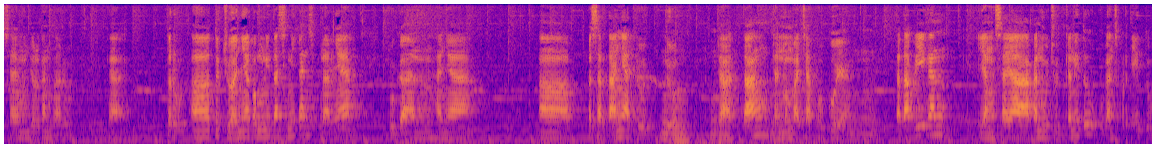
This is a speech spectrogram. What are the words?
Saya munculkan baru. Nah, ter- eh, tujuannya komunitas ini kan sebenarnya bukan hanya eh, pesertanya duduk, datang dan membaca buku ya. Tetapi kan yang saya akan wujudkan itu bukan seperti itu.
